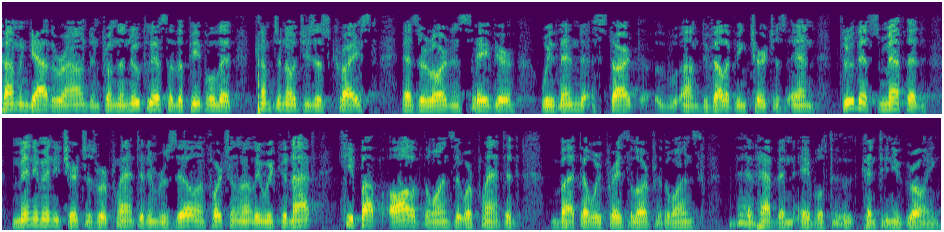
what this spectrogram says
come and gather around. And from the nucleus of the people that come to know Jesus Christ as their Lord and Savior, we then start um, developing churches. And through this method, many, many churches were planted in Brazil. Unfortunately, we could not keep up all of the ones that were planted, but uh, we praise the Lord for the ones that have been able to continue growing.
